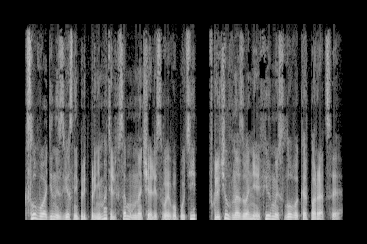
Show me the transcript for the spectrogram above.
К слову, один известный предприниматель в самом начале своего пути включил в название фирмы слово корпорация.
